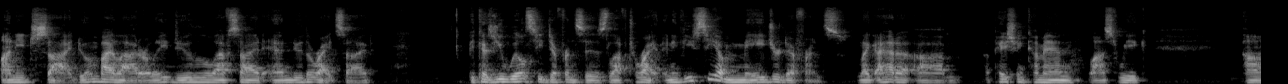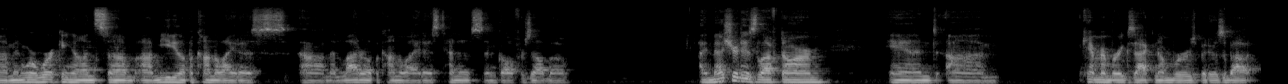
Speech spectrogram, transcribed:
on each side. Do them bilaterally, do the left side and do the right side, because you will see differences left to right. And if you see a major difference, like I had a, um, a patient come in last week. Um, and we're working on some uh, medial epicondylitis um, and lateral epicondylitis, tennis, and golfer's elbow. I measured his left arm and um, can't remember exact numbers, but it was about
